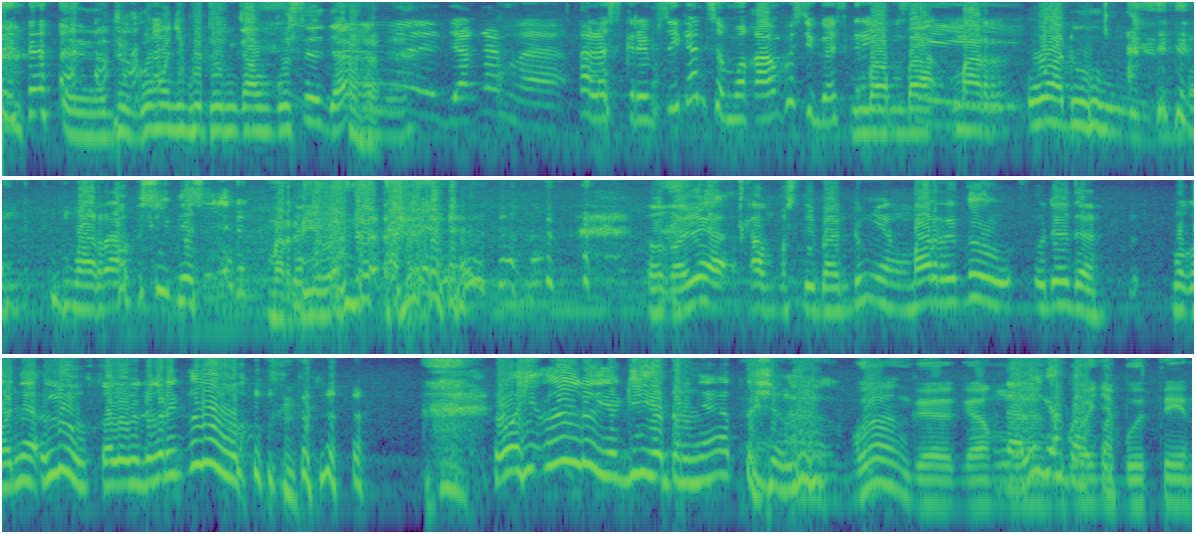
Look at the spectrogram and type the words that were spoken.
Eh, Aduh gue mau nyebutin kampusnya jangan ya. Eh, Jangan lah. Kalau skripsi kan semua kampus juga skripsi. Mbak mbak Mar. Waduh. Mar apa sih biasanya? Mardiwana. Pokoknya kampus di Bandung yang Mar itu udah dah. Pokoknya lu kalau dengerin lu. oh iya lu ya gitu ternyata ya lu. gue enggak Enggak, lu gampang nggak gue nyebutin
